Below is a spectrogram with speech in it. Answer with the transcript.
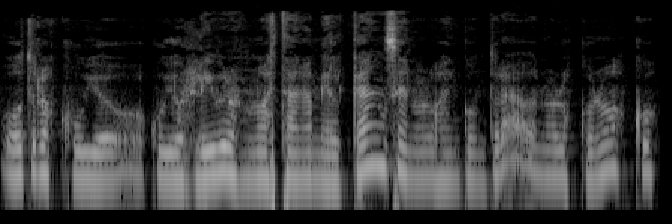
otros cuyo, cuyos libros no están a mi alcance, no los he encontrado, no los conozco.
